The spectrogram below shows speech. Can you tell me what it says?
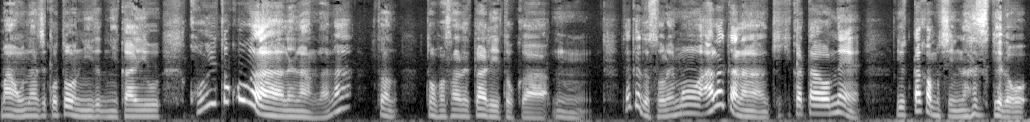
まあ同じことを 2, 2回言う。こういうとこがあれなんだな。と飛ばされたりとか、うん。だけどそれも新たな聞き方をね、言ったかもしれないですけど、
